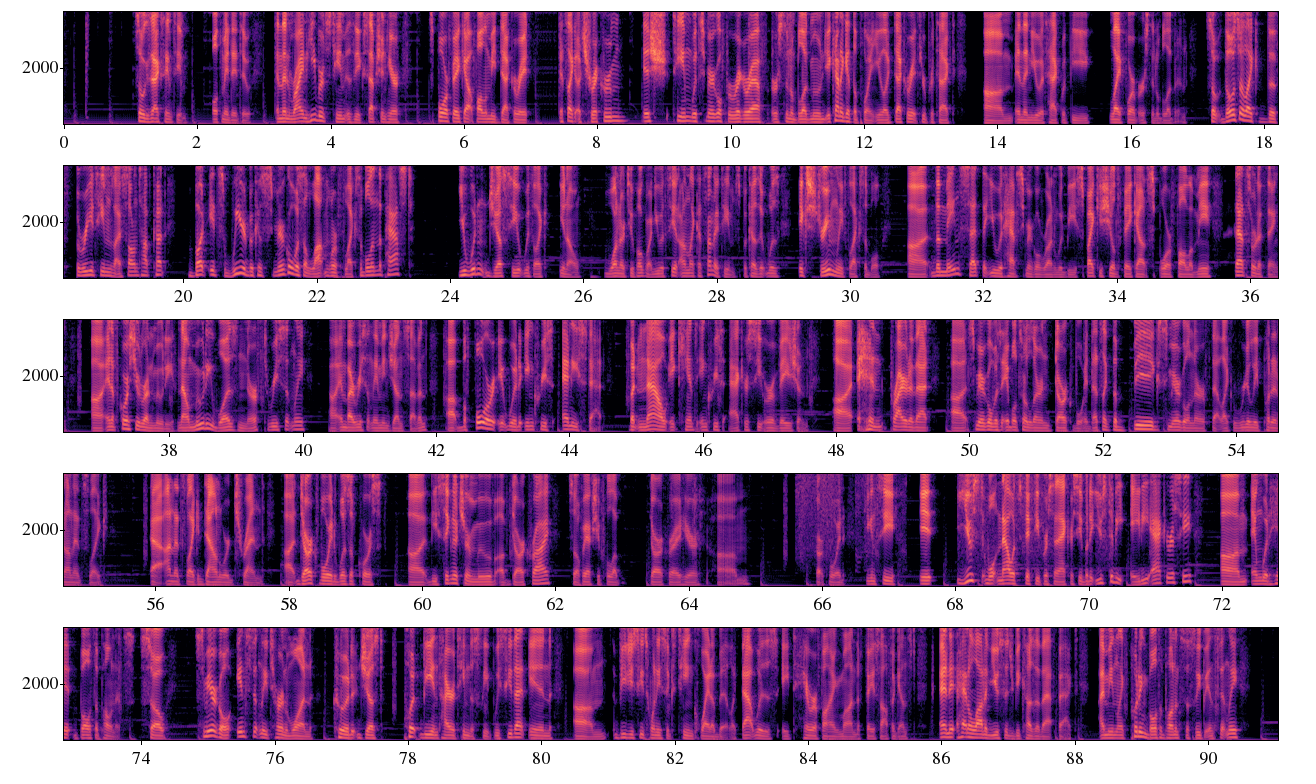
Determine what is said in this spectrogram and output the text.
So exact same team. Both made day two. And then Ryan Hebert's team is the exception here. Spore, Fake Out, Follow Me, Decorate. It's like a Trick Room-ish team with Smeargle for Rigorath, Ursaluna Blood Moon. You kind of get the point. You like Decorate through Protect, um, and then you attack with the Life Orb, Ursaluna Blood Moon. So those are like the three teams I saw in Top Cut. But it's weird because Smeargle was a lot more flexible in the past you wouldn't just see it with like, you know, one or two Pokemon. You would see it on like a ton of teams because it was extremely flexible. Uh, the main set that you would have Smeargle run would be Spiky Shield, Fake Out, Spore, Follow Me, that sort of thing. Uh, and of course, you'd run Moody. Now, Moody was nerfed recently, uh, and by recently I mean Gen 7. Uh, before, it would increase any stat, but now it can't increase accuracy or evasion. Uh, and prior to that, uh, Smeargle was able to learn Dark Void. That's like the big Smeargle nerf that like really put it on its like uh, on its like downward trend. Uh, Dark Void was of course uh, the signature move of Darkrai. So if we actually pull up Darkrai here, um, Dark Void, you can see it used to, well now it's 50% accuracy, but it used to be 80 accuracy um, and would hit both opponents. So Smeargle instantly turn one could just put the entire team to sleep. We see that in um, VGC 2016 quite a bit. Like that was a terrifying mon to face off against. And it had a lot of usage because of that fact. I mean, like putting both opponents to sleep instantly.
